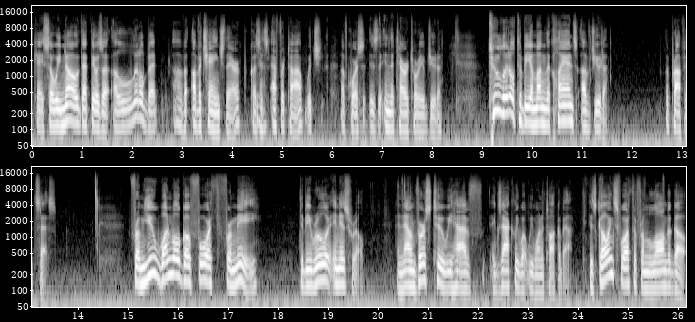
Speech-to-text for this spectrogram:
okay, so we know that there was a, a little bit of, of a change there because Yeah. it's Ephratah, which of course is the, in the territory of Judah. Too little to be among the clans of Judah, the prophet says. From you one will go forth for me to be ruler in Israel. And now in verse 2, we have exactly what we want to talk about. His goings forth are from long ago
